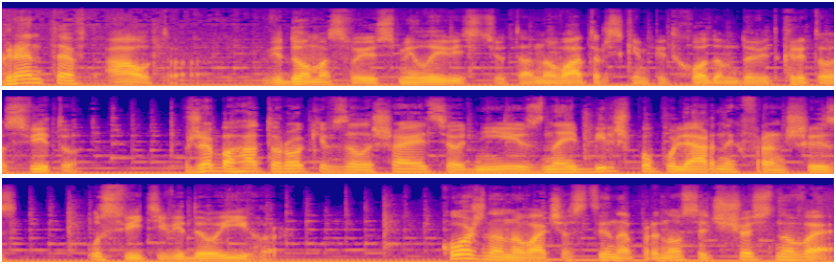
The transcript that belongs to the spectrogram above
Grand Theft Auto, відома своєю сміливістю та новаторським підходом до відкритого світу, вже багато років залишається однією з найбільш популярних франшиз у світі відеоігор. Кожна нова частина приносить щось нове,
